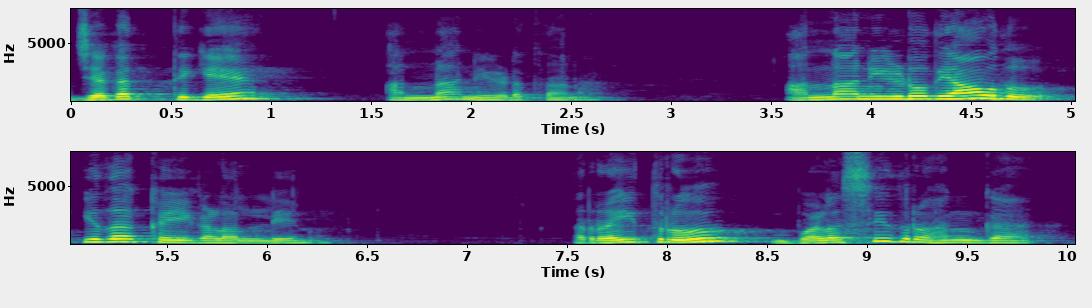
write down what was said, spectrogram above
ಜಗತ್ತಿಗೆ ಅನ್ನ ನೀಡ್ತಾನೆ. ಅನ್ನ ನೀಡೋದು ಯಾವುದು? ಇದ ಕೈಗಳಲ್ಲೇನು. ರೈತರು ಬಳಸಿದ್ರು ಹಂಗೆ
